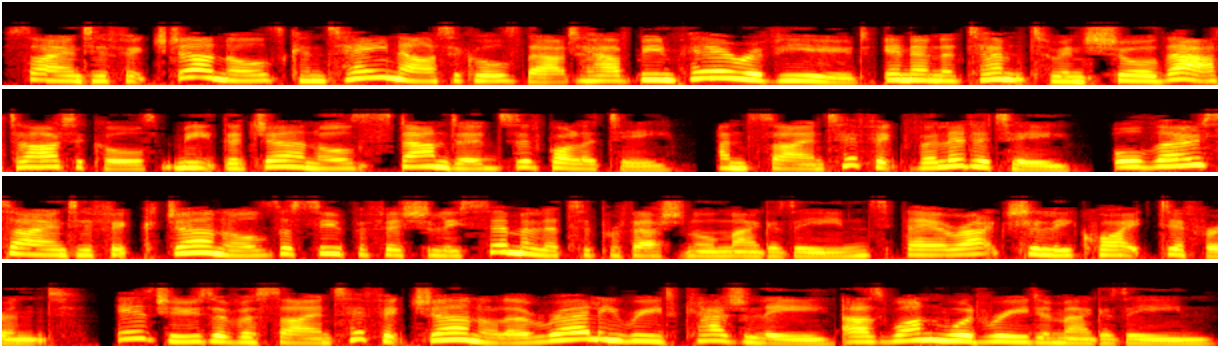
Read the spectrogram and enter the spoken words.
scientific journals contain articles that have been peer-reviewed, in an attempt to ensure that articles meet the journal's standards of quality and scientific validity. Although scientific journals are superficially similar to professional magazines, they are actually quite different. Issues of a scientific journal are rarely read casually, as one would read a magazine.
